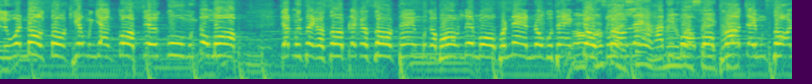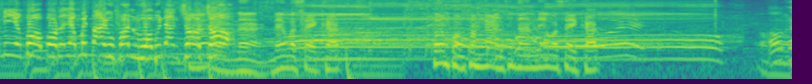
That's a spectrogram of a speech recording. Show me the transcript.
หรือว่านอกตอกเคี้ยวมึงอย่างกรอบเจอกูมึงต้องมอบยัดมึงใส่กระสอบและกระสอบแทงมึงกระพอกเล่นโมเพราะแน่นอนกูแทงจบกรอนและหาที่เหมาะบอกเพราะใจมึงเสาะนี่ยังบอกบอกแต่ยังไม่ตายกูฟันหัวมึงดังช่อช่อเน่เนวเซครับเพื่อนผมทำงานที่นั้นเนวเซครับโอเค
